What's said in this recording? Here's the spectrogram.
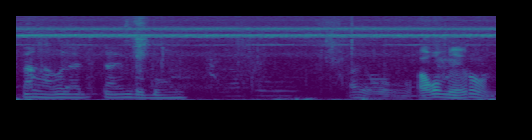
Tanga, wala din tayong bubong. Ay, oo. Ako meron.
